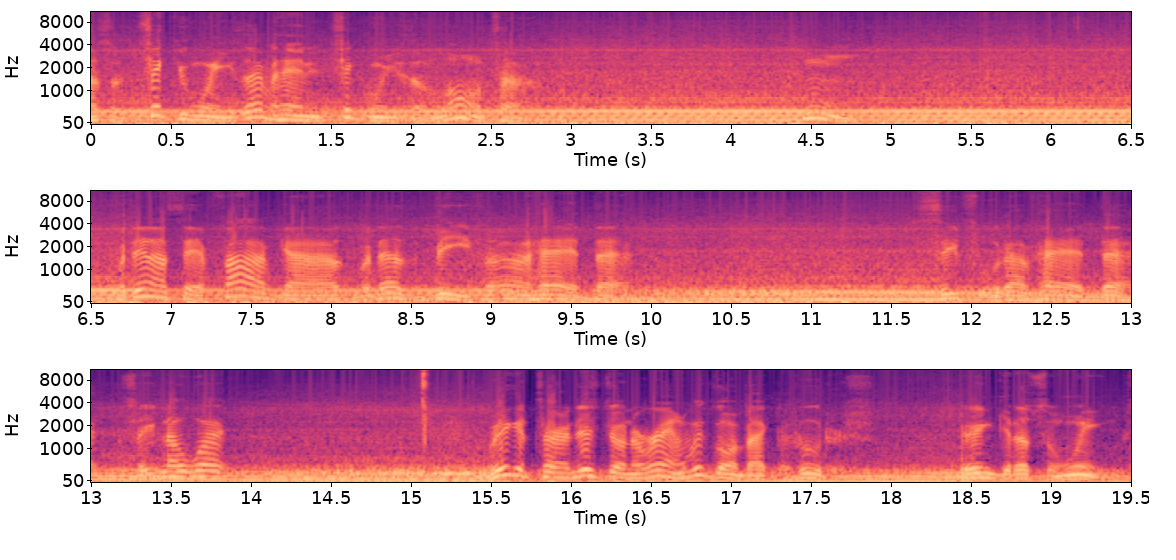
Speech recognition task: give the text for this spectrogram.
That's some chicken wings. I haven't had any chicken wings in a long time. Hmm. But then I said Five Guys, but that's beef. I had that seafood, I've had that. So you know what? We can turn this joint around. We're going back to Hooters. We can get us some wings.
